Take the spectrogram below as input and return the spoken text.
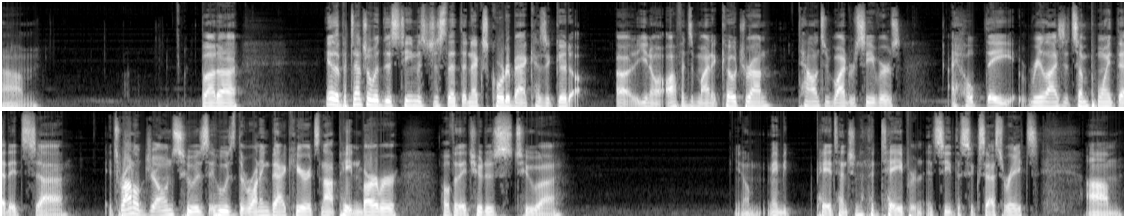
Um, but uh, yeah, the potential with this team is just that the next quarterback has a good, uh, you know, offensive-minded coach around, talented wide receivers. I hope they realize at some point that it's uh, it's Ronald Jones who is who is the running back here. It's not Peyton Barber. Hopefully, they choose to, uh, you know, maybe pay attention to the tape and see the success rates. Um,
